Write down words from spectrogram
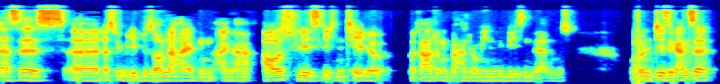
dass es, äh, dass über die Besonderheiten einer ausschließlichen Teleberatung und Behandlung hingewiesen werden muss. Und diese ganze,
